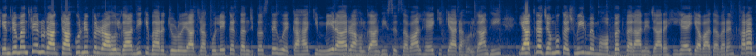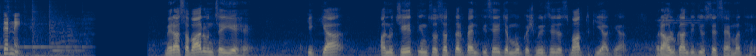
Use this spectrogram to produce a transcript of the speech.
केंद्रीय मंत्री अनुराग ठाकुर ने फिर राहुल गांधी की भारत जोड़ो यात्रा को लेकर तंज कसते हुए कहा कि मेरा राहुल गांधी से सवाल है कि क्या राहुल गांधी यात्रा जम्मू कश्मीर में मोहब्बत फैलाने जा रही है या वातावरण खराब करने? मेरा सवाल उनसे ये है कि क्या अनुच्छेद 370 पैंतीस से जम्मू कश्मीर से जो समाप्त किया गया, राहुल गांधी जी उससे सहमत हैं?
